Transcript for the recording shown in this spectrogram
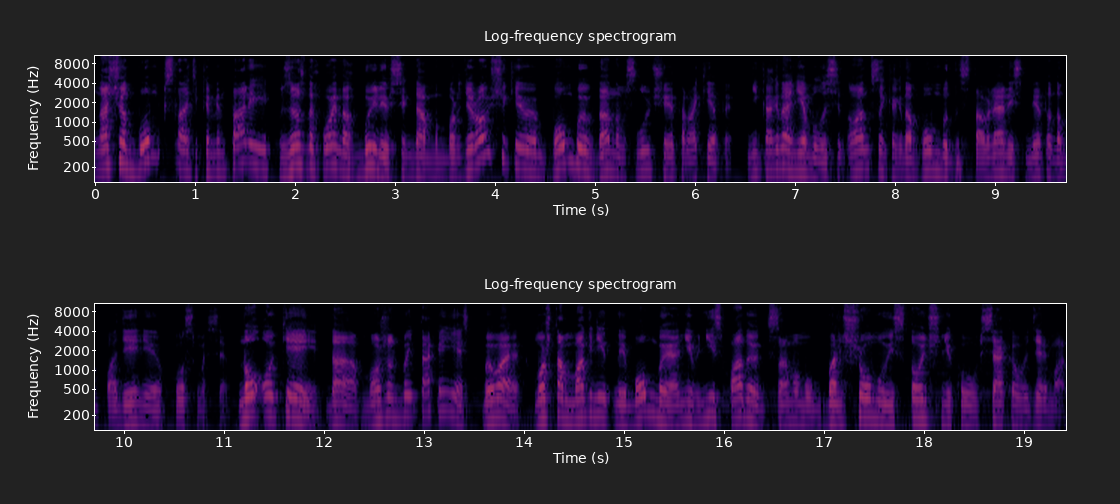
Насчет бомб, кстати, комментарии. В Звездных войнах были всегда бомбардировщики, бомбы в данном случае это ракеты. Никогда не было ситуации, когда бомбы доставлялись методом падения в космосе. Но окей, да, может быть так и есть, бывает. Может там магнитные бомбы, они вниз падают к самому большому источнику всякого дерьма.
